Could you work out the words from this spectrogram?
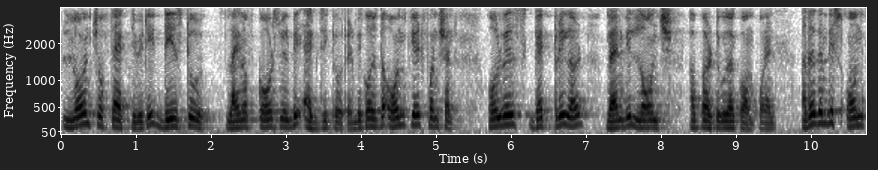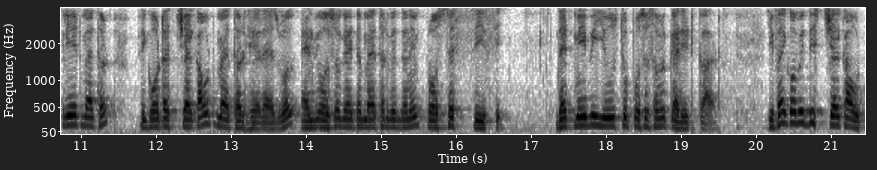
launch of the activity these two line of codes will be executed because the on create function always get triggered when we launch a particular component other than this on create method we got a checkout method here as well and we also get a method with the name process cc that may be used to process our credit card. If i go with this checkout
